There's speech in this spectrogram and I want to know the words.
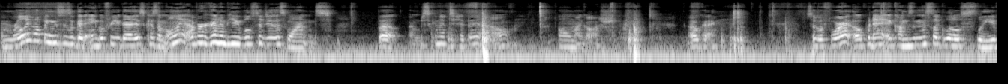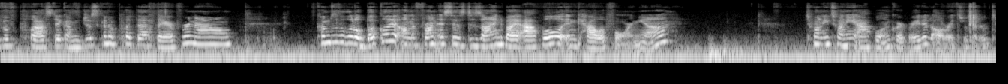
I'm really hoping this is a good angle for you guys because I'm only ever gonna be able to do this once. But I'm just gonna tip it out. Oh my gosh. Okay. So before I open it, it comes in this like little sleeve of plastic. I'm just gonna put that there for now. Comes with a little booklet. On the front, it says designed by Apple in California. 2020 Apple Incorporated, all rights reserved.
